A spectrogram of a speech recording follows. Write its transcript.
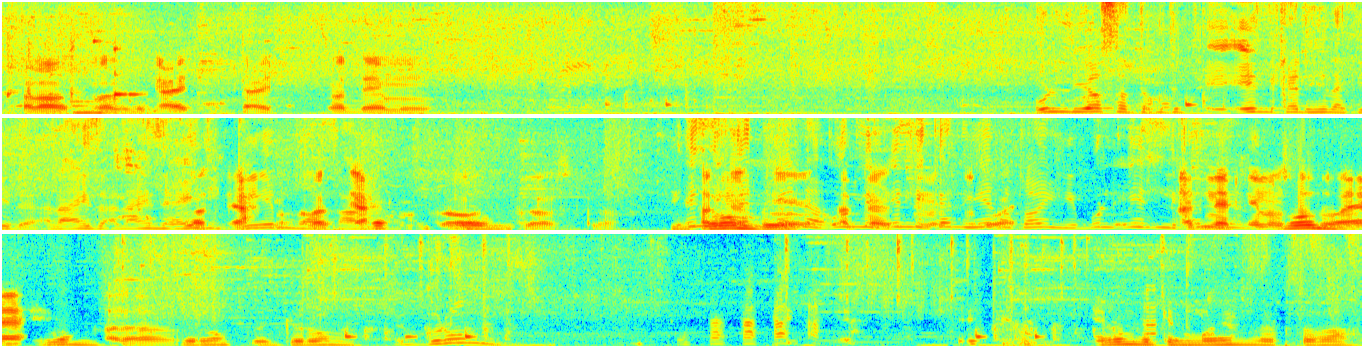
خلاص خلاص بتاعتي بتاعتي الواد ده يموت. قول لي يا اسطى انت كنت بت... إيه اللي كان هنا كده؟ أنا عايز أنا عايز اعيد خلاص يا ال game خلاص يا خلاص خلاص خلاص. إيه اللي كان ال Gromp هنا؟ قول لي إيه اللي كان هنا. طيب؟ قول لي إيه اللي كان خدنا اتنين هنا قصاد واحد. خلاص. الجرومب الجرومب الجروم الجرومب كان مهم بصراحة.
